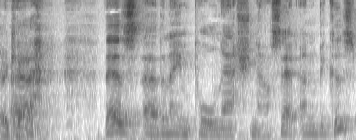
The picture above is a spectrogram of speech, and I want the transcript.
Okay. Uh, there's uh, the name Paul Nash now set, and because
